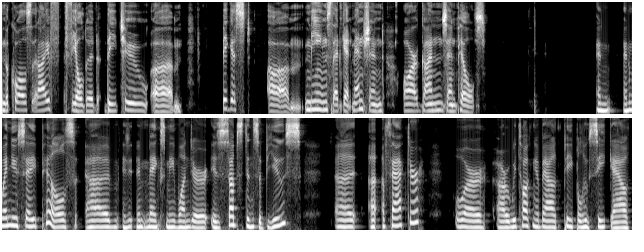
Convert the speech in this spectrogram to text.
in the calls that I've fielded, the two um, biggest um, means that get mentioned are guns and pills. And and when you say pills, um, it, it, makes me wonder: is substance abuse uh, a, a factor, or are we talking about people who seek out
